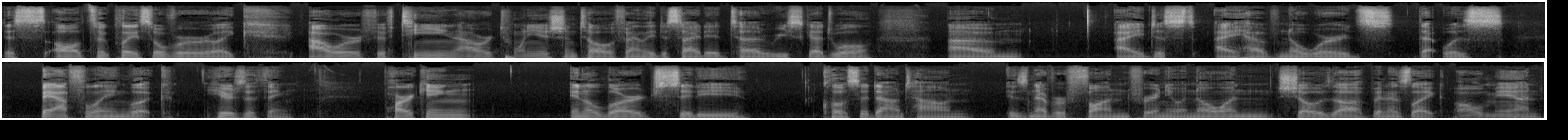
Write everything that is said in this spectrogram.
this all took place over like hour fifteen, hour twenty ish until we finally decided to reschedule. Um, I just I have no words. That was baffling. Look, here's the thing parking in a large city close to downtown is never fun for anyone. No one shows up and is like, "Oh man,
